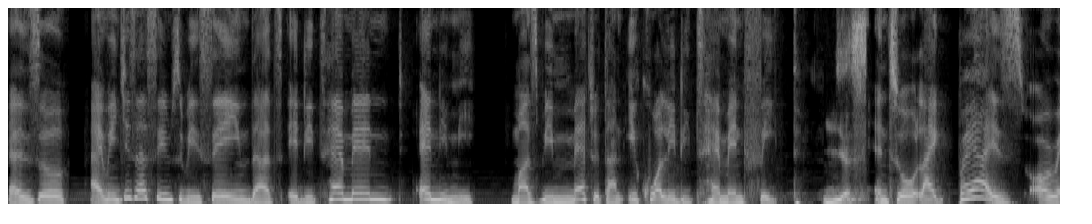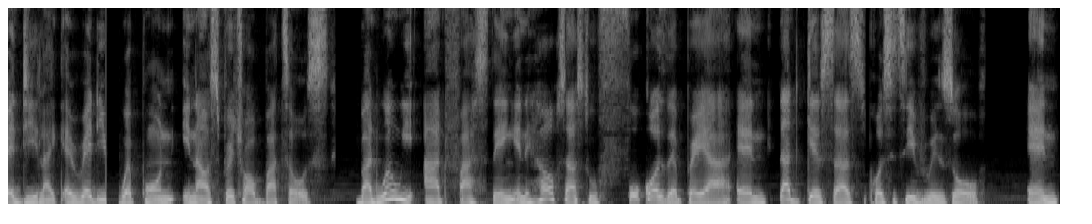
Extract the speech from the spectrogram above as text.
And so, I mean, Jesus seems to be saying that a determined enemy must be met with an equally determined faith. Yes. And so, like, prayer is already like a ready weapon in our spiritual battles. But when we add fasting, it helps us to focus the prayer and that gives us positive resolve. And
